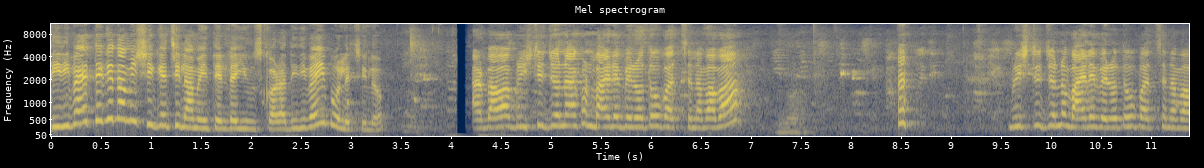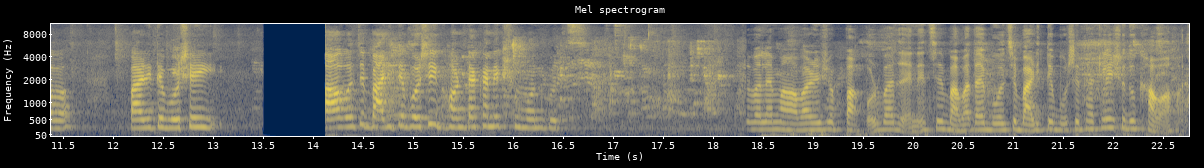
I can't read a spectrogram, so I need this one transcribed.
দিদিভাই থেকে তো আমি শিখেছিলাম এই তেলটা ইউজ করা দিদিভাই বলেছিল। আর বাবা বৃষ্টির জন্য এখন বাইরে বেরোতেও পারছে না বাবা। বৃষ্টির জন্য বাইরে বেরোতেও পারছে না বাবা। বাড়িতে বসেই বাবা বলছে বাড়িতে বসেই ঘন্টাখানেক সুমন করছে। ছোটবেলায় মা আবার এসব পাপড় ভাজা এনেছে বাবা তাই বলছে বাড়িতে বসে থাকলেই শুধু খাওয়া হয়।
